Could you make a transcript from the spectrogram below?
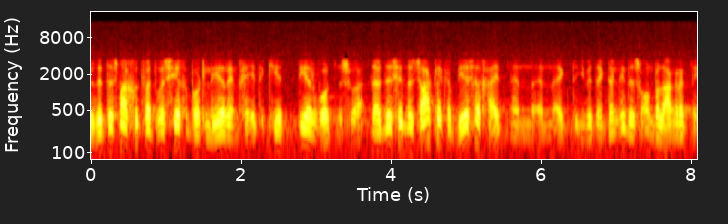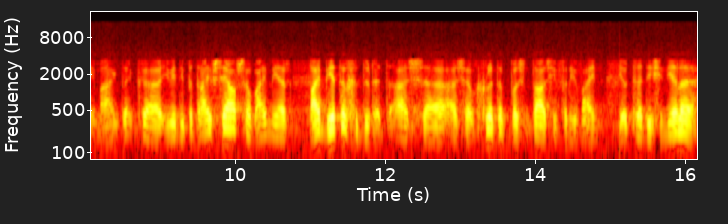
So dit is maar goed wat oorsee gebotteleer en geëtiketeer word en so. Nou dis 'n noodsaaklike besigheid en en ek jy weet ek dink nie dis onbelangrik nie, maar ek dink uh, jy weet die bedryf self sou baie meer baie beter gedoen het as uh, as 'n groter persentasie van die wyn jou tradisionele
